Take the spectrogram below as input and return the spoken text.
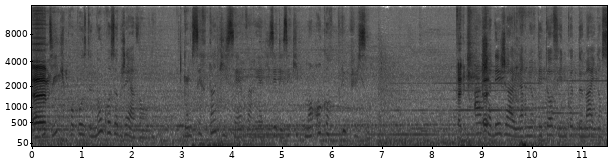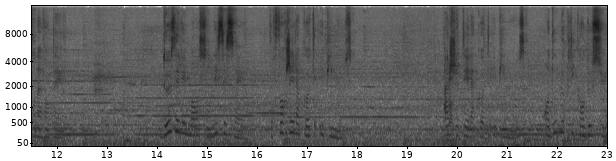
La Euh, boutique propose de nombreux objets à vendre, dont certains qui servent à réaliser des équipements encore plus puissants. ok. H a déjà une armure d'étoffe et une cotte de maille dans son inventaire. Deux éléments sont nécessaires pour forger la cotte épineuse. Achetez la cotte épineuse en double-cliquant dessus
